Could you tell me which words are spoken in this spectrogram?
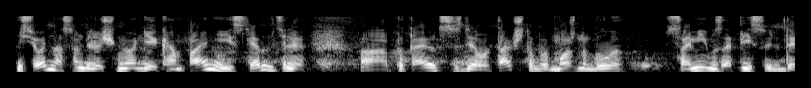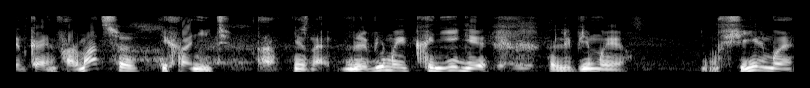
И сегодня, на самом деле, очень многие компании, исследователи а, пытаются сделать так, чтобы можно было самим записывать в ДНК информацию и хранить. Там, не знаю, любимые книги, любимые фильмы,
